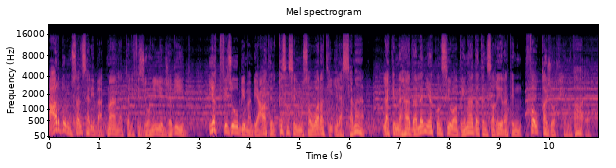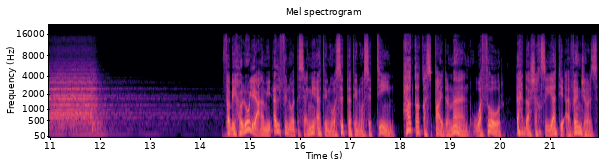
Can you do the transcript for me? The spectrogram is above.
عرض مسلسل باتمان التلفزيوني الجديد يقفز بمبيعات القصص المصورة إلى السماء، لكن هذا لم يكن سوى ضمادة صغيرة فوق جرح غائر. فبحلول عام 1966 حقق سبايدر مان وثور إحدى شخصيات أفنجرز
